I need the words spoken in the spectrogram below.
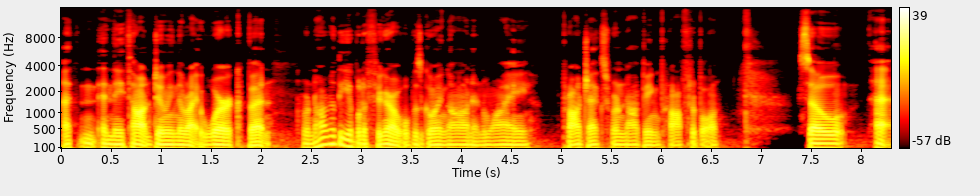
and they thought doing the right work, but were not really able to figure out what was going on and why projects were not being profitable. So uh,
